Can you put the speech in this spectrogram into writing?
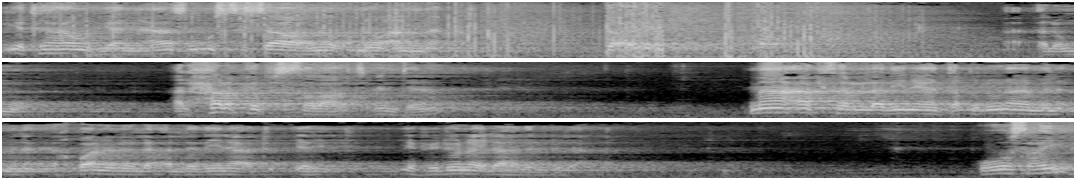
يتهاون فيها الناس ومستساغة نوعا ما الأمور. الحركه في الصلاة عندنا ما أكثر الذين ينتقدون من من إخواننا الذين يفيدون إلى هذه البلاد. وهو صحيح.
